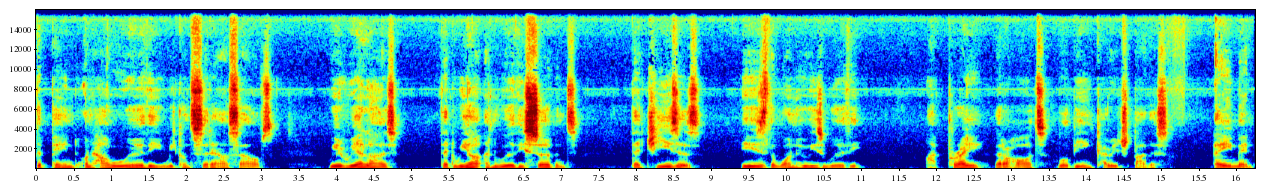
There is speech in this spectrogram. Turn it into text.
depend on how worthy we consider ourselves. We realize that we are unworthy servants, that Jesus is the one who is worthy. I pray that our hearts will be encouraged by this. Amen.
